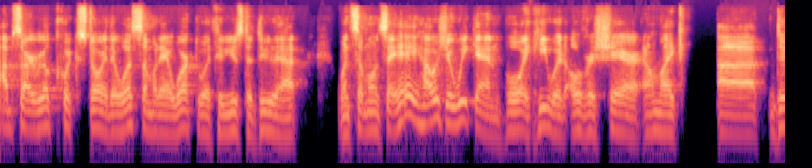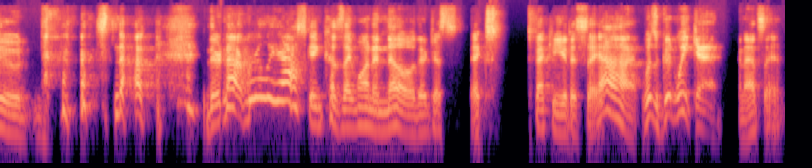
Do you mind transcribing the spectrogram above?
I'm sorry, real quick story. There was somebody I worked with who used to do that. When someone would say, Hey, how was your weekend? Boy, he would overshare. And I'm like, uh, dude, it's not, they're not really asking because they want to know. They're just expecting you to say, ah, it was a good weekend. And that's it.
